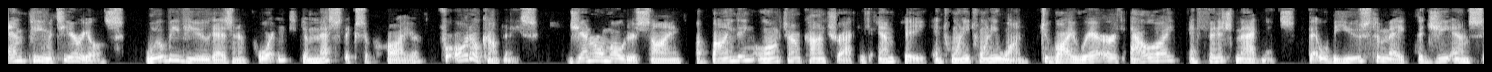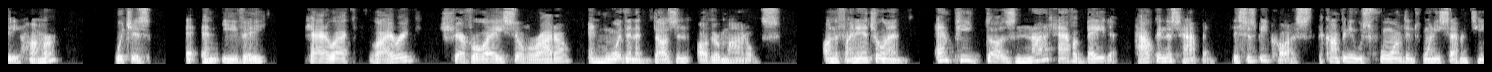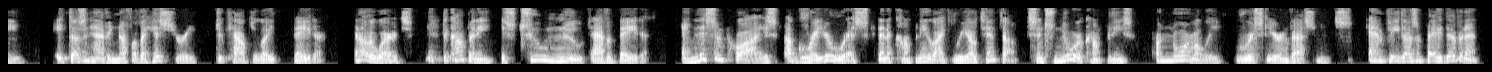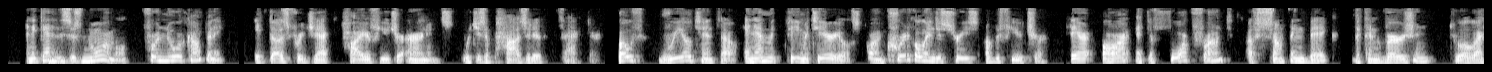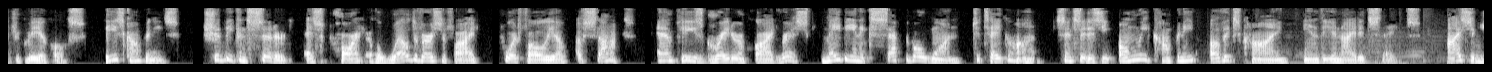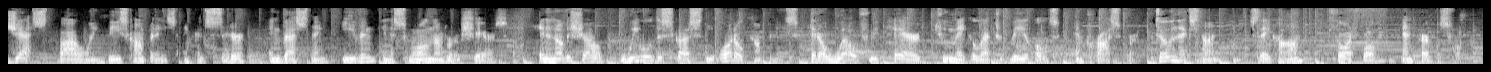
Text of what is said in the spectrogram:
MP Materials will be viewed as an important domestic supplier for auto companies. General Motors signed a binding long term contract with MP in 2021 to buy rare earth alloy and finished magnets that will be used to make the GMC Hummer, which is an EV, Cadillac Lyriq, Chevrolet Silverado, and more than a dozen other models. On the financial end, MP does not have a beta. How can this happen? This is because the company was formed in 2017. It doesn't have enough of a history to calculate beta. In other words, the company is too new to have a beta. And this implies a greater risk than a company like Rio Tinto, since newer companies are normally riskier investments. MP doesn't pay a dividend. And again, this is normal for a newer company. It does project higher future earnings, which is a positive factor. Both Rio Tinto and MP Materials are in critical industries of the future. They are at the forefront of something big, the conversion to electric vehicles. These companies should be considered as part of a well diversified portfolio of stocks. MP's greater implied risk may be an acceptable one to take on since it is the only company of its kind in the United States. I suggest following these companies and consider investing even in a small number of shares. In another show, we will discuss the auto companies that are well prepared to make electric vehicles and prosper. Until the next time, stay calm, thoughtful, and purposeful.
